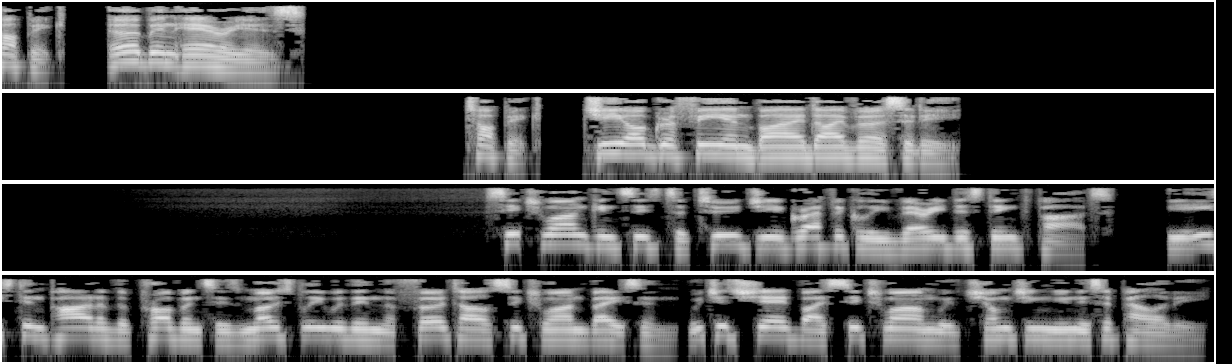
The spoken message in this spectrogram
Topic: Urban areas. Topic: Geography and biodiversity. Sichuan consists of two geographically very distinct parts. The eastern part of the province is mostly within the fertile Sichuan Basin, which is shared by Sichuan with Chongqing Municipality.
